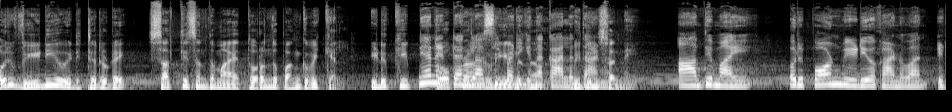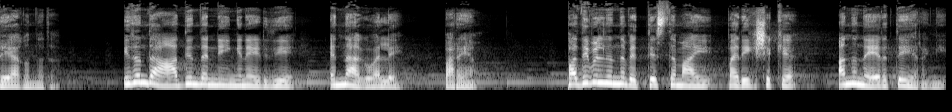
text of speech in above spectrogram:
ഒരു വീഡിയോ എഡിറ്ററുടെ സത്യസന്ധമായ തുറന്നു പങ്കുവയ്ക്കൽ. ഇടുക്കി ഞാൻ എട്ടാം ക്ലാസ്സിൽ പഠിക്കുന്ന കാലത്താണ് ആദ്യമായി ഒരു പോൺ വീഡിയോ കാണുവാൻ ഇടയാകുന്നത്. ഇതെന്താ ആദ്യം തന്നെ ഇങ്ങനെ എഴുതിയേ എന്നാകുമല്ലേ? പറയാം. പതിവിൽ നിന്ന് വ്യത്യസ്തമായി പരീക്ഷയ്ക്ക് അന്ന് നേരത്തെ ഇറങ്ങി.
